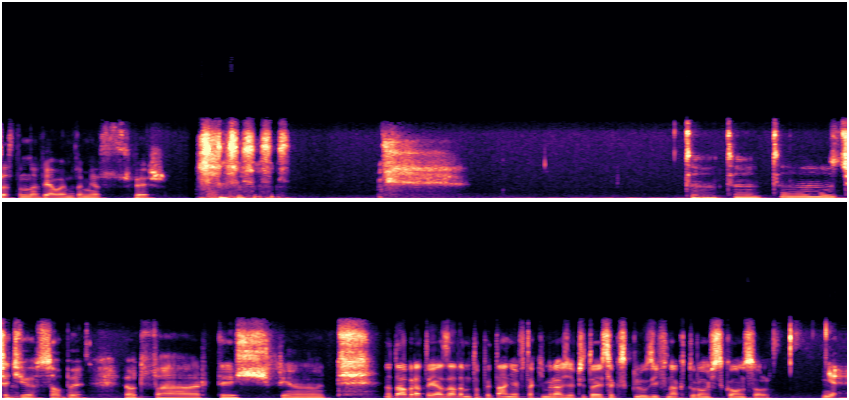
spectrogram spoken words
zastanawiałem, zamiast, wiesz... Ta, ta, ta. Z trzeciej osoby. Otwarty świat. No dobra, to ja zadam to pytanie w takim razie. Czy to jest ekskluzyw na którąś z konsol? Nie.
